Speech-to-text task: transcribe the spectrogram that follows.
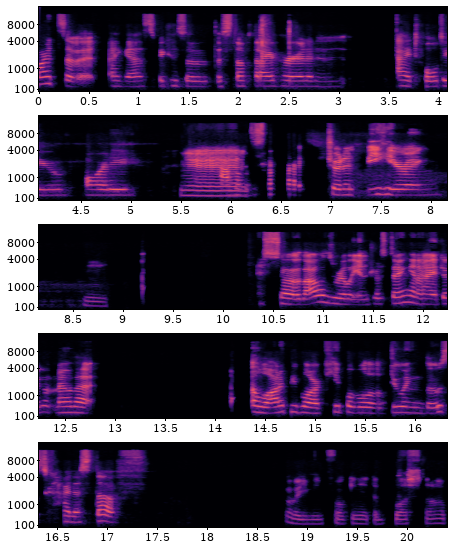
parts of it, I guess, because of the stuff that I heard and I told you already. Yeah. of the stuff I shouldn't be hearing. Hmm. So that was really interesting, and I didn't know that a lot of people are capable of doing those kind of stuff. Oh, you mean fucking at the bus stop?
